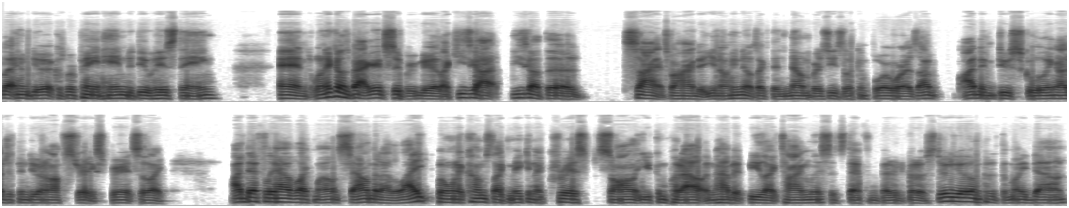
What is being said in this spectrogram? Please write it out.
let him do it because we're paying him to do his thing, and when it comes back, it's super good. Like he's got he's got the science behind it. You know, he knows like the numbers he's looking for. Whereas I'm I didn't do schooling. I've just been doing off straight experience. So like I definitely have like my own sound that I like, but when it comes to like making a crisp song that you can put out and have it be like timeless, it's definitely better to go to a studio and put the money down.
